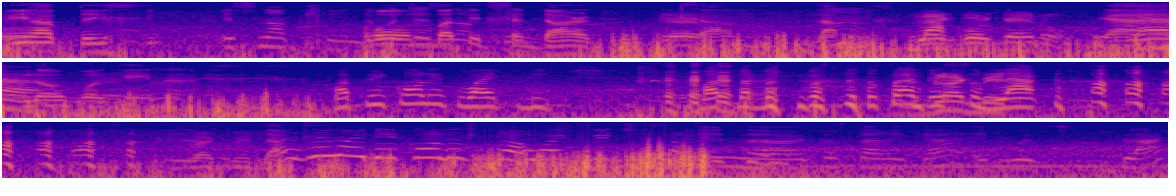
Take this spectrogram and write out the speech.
We have this It's not clean. Home, but it's a dark. Yeah. It's um, black. Like volcano. Yeah, Yeah. low volcano. Yeah, yeah. But we call it white beach. but the but the sun Black is beach. black. Like with I see why they call it the white beach. In uh, Costa Rica, it was black,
